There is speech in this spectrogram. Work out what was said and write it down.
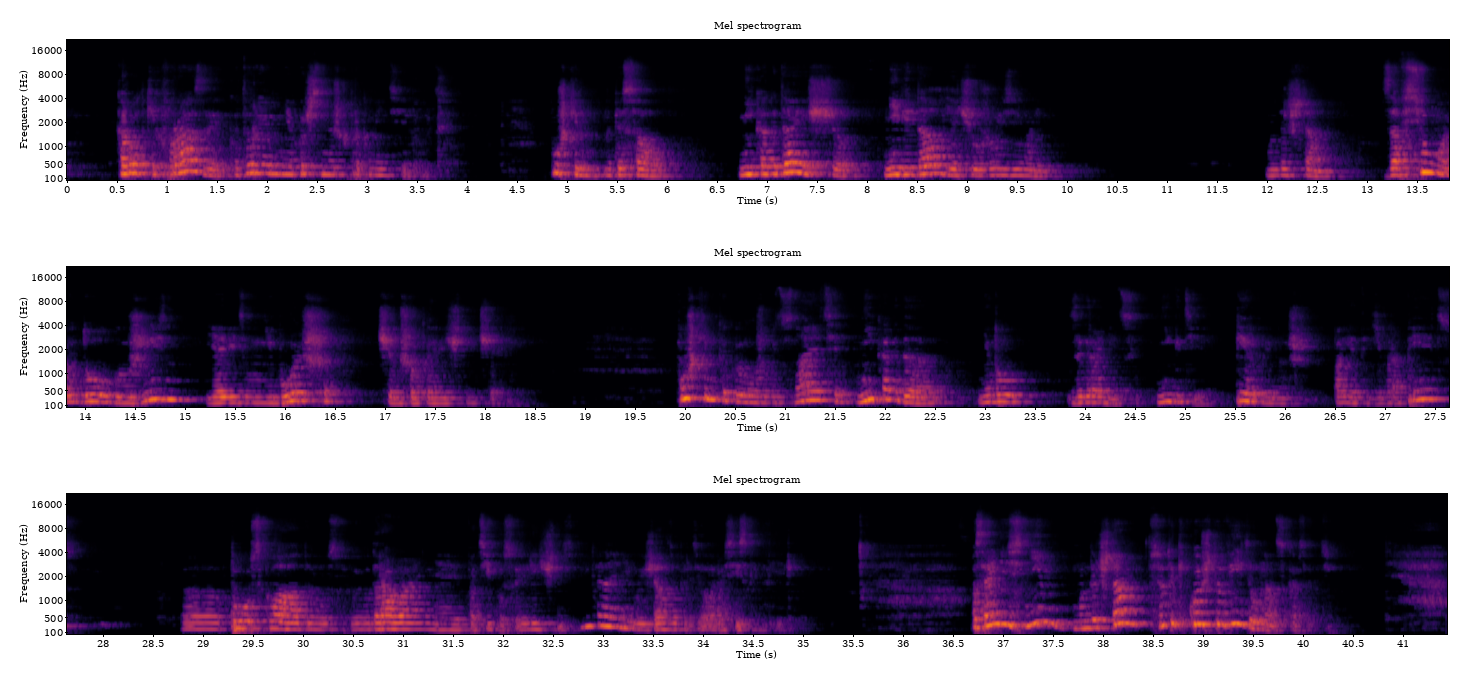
коротких фразы, которые мне хочется немножко прокомментировать. Пушкин написал «Никогда еще не видал я чужой земли». Мандельштам «За всю мою долгую жизнь я видел не больше, чем шелковичный чай». Пушкин, как вы, может быть, знаете, никогда не был за границей, нигде. Первый наш поэт-европеец э, по складу своего дарования, по типу своей личности, никогда не выезжал за пределы Российской. По сравнению с ним Мандельштам все-таки кое-что видел, надо сказать.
